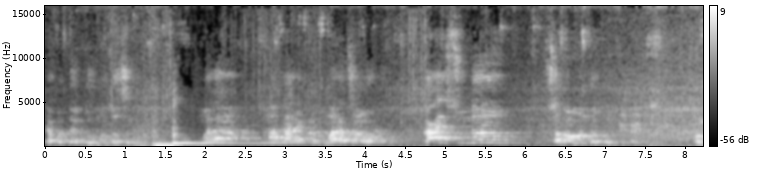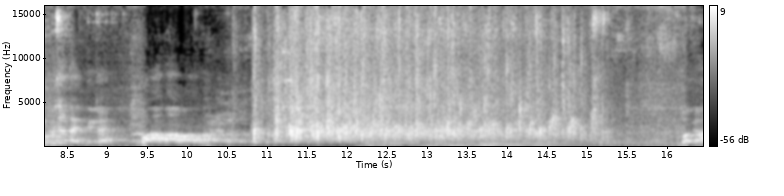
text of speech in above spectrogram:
त्याबद्दल दुमतच नाही. मला हा कार्यक्रम फारच आवडला. काय सुंदर सभा मंडप पंकजा ताईन दिलाय. वा वा वा वा. बघा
